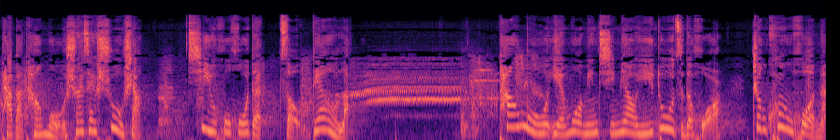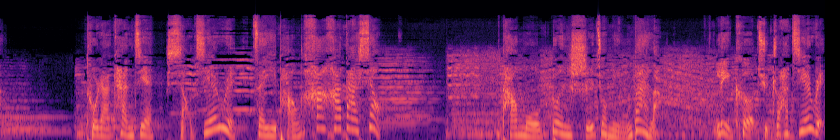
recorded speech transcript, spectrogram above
他把汤姆摔在树上，气呼呼的走掉了。汤姆也莫名其妙一肚子的火，正困惑呢。突然看见小杰瑞在一旁哈哈大笑，汤姆顿时就明白了，立刻去抓杰瑞。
